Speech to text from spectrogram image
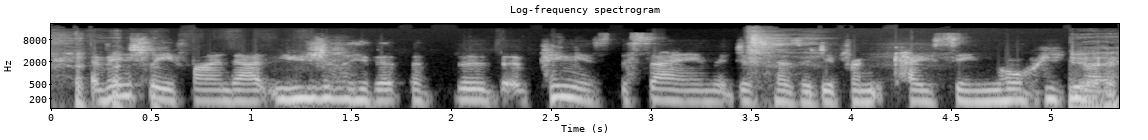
eventually you find out usually that the, the, the, ping is the same. It just has a different casing, or you yeah. know,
